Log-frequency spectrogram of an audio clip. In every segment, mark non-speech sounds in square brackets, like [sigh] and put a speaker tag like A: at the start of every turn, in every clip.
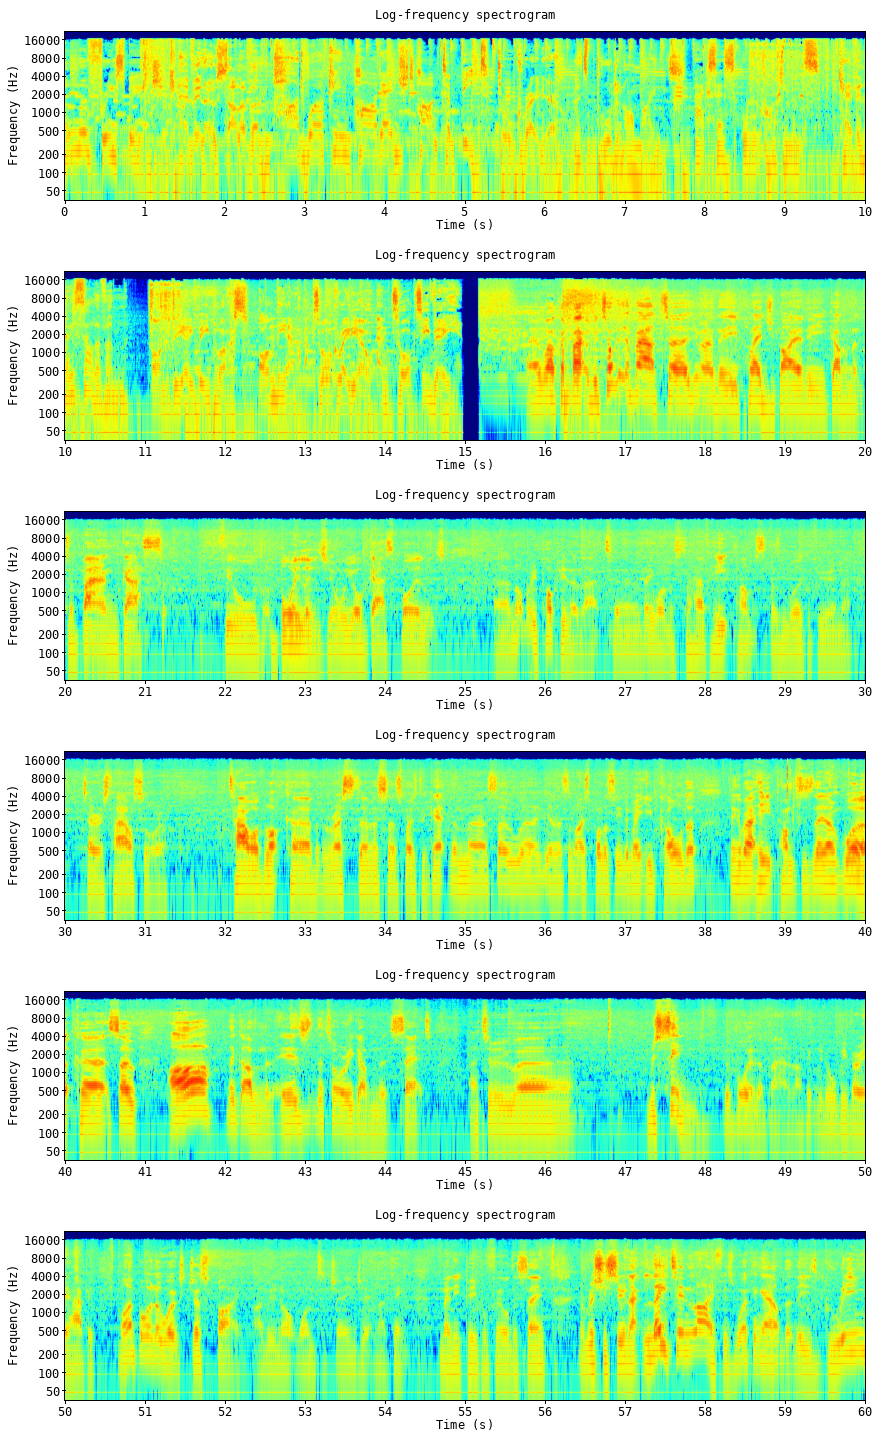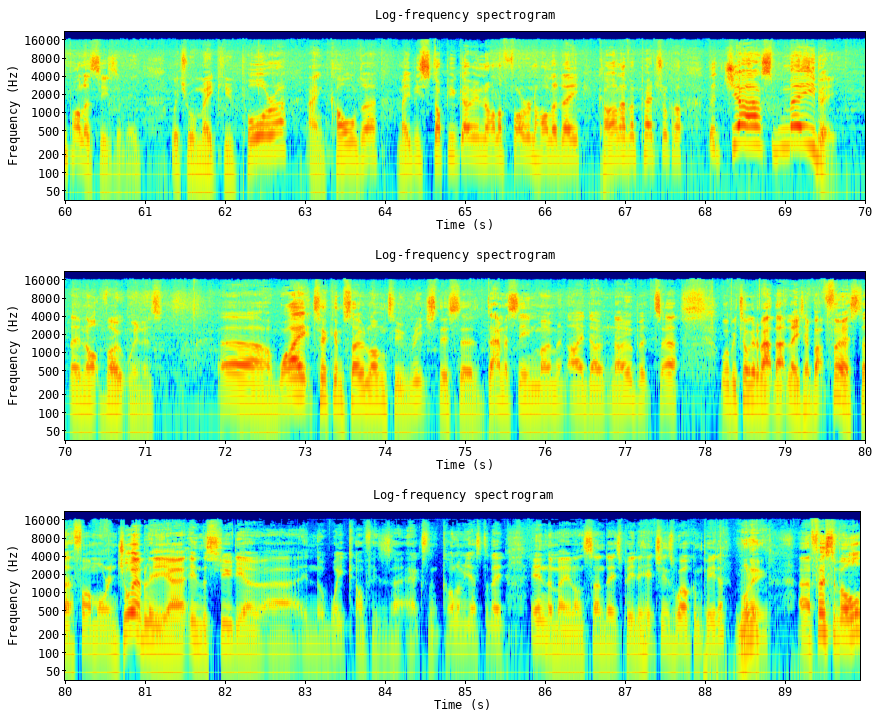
A: home of free speech, Kevin O'Sullivan.
B: Hard-working, hard-edged, hard to beat.
C: Talk radio. Let's broaden our minds.
B: Access all arguments.
D: Kevin O'Sullivan.
A: On DAB, Plus, on the app, Talk Radio, and Talk TV.
E: Uh, welcome back. We're talking about, uh, you know, the pledge by the government to ban gas-fueled boilers, all your gas boilers. Uh, not very popular that. Uh, they want us to have heat pumps. It Doesn't work if you're in a terraced house or a tower block, uh, but the rest of us are supposed to get them. Uh, so, uh, you know, that's a nice policy to make you colder. Thing about heat pumps is they don't work. Uh, so, are the government, is the Tory government set to rescind the boiler ban? I think we'd all be very happy. My boiler works just fine. I do not want to change it, and I think Many people feel the same. And Rishi Sunak, late in life, is working out that these green policies of his, which will make you poorer and colder, maybe stop you going on a foreign holiday, can't have a petrol car, that just maybe they're not vote winners. Uh, why it took him so long to reach this uh, Damascene moment, I don't know, but uh, we'll be talking about that later. But first, uh, far more enjoyably uh, in the studio, uh, in the wake of his excellent column yesterday in the Mail on Sunday, it's Peter Hitchens. Welcome, Peter.
F: Morning.
E: first of all,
